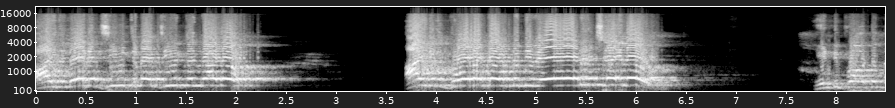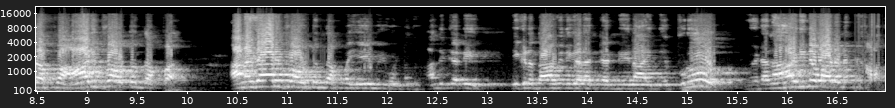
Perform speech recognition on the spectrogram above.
ఆయన లేని జీవితమే జీవితం కాదు. ఆయనకు దూరంగా ఉండి నువ్వేమీ చేయలేవు. ఎండిపోవటం తప్ప ఆరిపోవటం తప్ప అనగారిపోవటం తప్ప ఏమీ ఉండదు. అందుకని ఇక్కడ దావిది గారు అంటే నేను ఆయన ఎప్పుడూ విడనాడిన వాడని కాదు.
